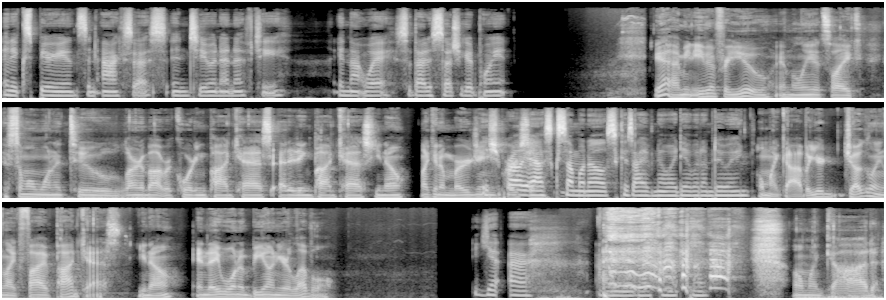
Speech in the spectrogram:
an experience and access into an NFT in that way. So that is such a good point. Yeah, I mean, even for you, Emily, it's like if someone wanted to learn about recording podcasts, editing podcasts, you know, like an emerging. You should person. probably ask someone else because I have no idea what I'm doing. Oh my god! But you're juggling like five podcasts, you know, and they want to be on your level. Yeah, uh, I don't know that, Oh my god!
